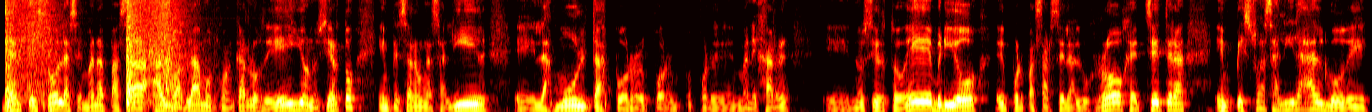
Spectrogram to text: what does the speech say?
Ya empezó la semana pasada, algo hablamos, Juan Carlos, de ello, ¿no es cierto? Empezaron a salir eh, las multas por, por, eh, manejar eh, ¿no es cierto?, ebrio, por pasarse la luz roja, etcétera. Empezó a salir algo de,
